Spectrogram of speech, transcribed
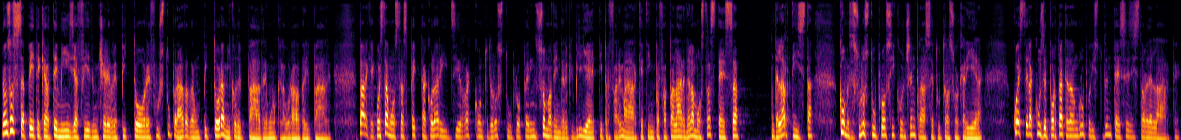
Non so se sapete che Artemisia, figlia di un celebre pittore, fu stuprata da un pittore amico del padre, uno che lavorava per il padre. Pare che questa mostra spettacolarizzi il racconto dello stupro per insomma vendere più biglietti, per fare marketing, per far parlare della mostra stessa, dell'artista, come se sullo stupro si concentrasse tutta la sua carriera. Queste le accuse portate da un gruppo di studentesse di storia dell'arte.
